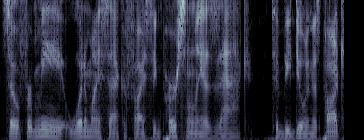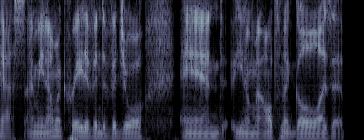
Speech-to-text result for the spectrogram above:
So for me, what am I sacrificing personally as Zach? to be doing this podcast. I mean, I'm a creative individual and you know, my ultimate goal as a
